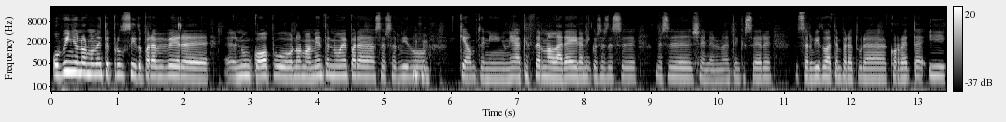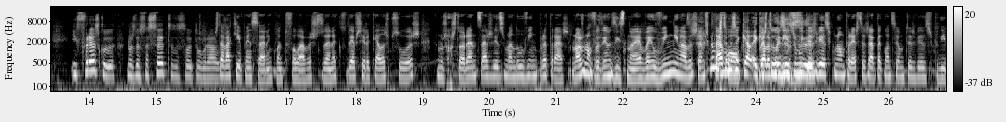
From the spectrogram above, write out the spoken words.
o vinho normalmente é produzido para beber uh, num copo, normalmente não é para ser servido. Uhum quente, nem, nem aquecer na lareira, nem coisas desse, desse género, não é? Tem que ser servido à temperatura correta e, e fresco, nos 17, 18 graus. Estava aqui a pensar, enquanto falavas, Susana, que tu deves ser aquelas pessoas que nos restaurantes às vezes mandam o vinho para trás. Nós não fazemos isso, não é? Vem o vinho e nós achamos que não, está bom. Aquela, aquela mas tu coisa dizes de... muitas vezes que não presta, já te aconteceu muitas vezes pedir,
